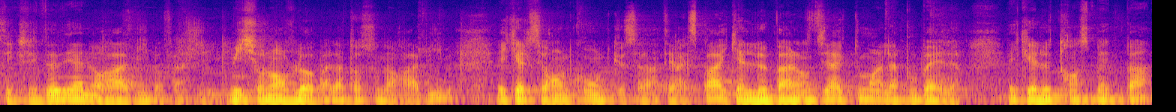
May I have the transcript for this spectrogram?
c'est que je l'ai donné à Nora Habib, enfin, je l'ai mis sur l'enveloppe à l'attention de Nora Habib, et qu'elle se rende compte que ça ne l'intéresse pas, et qu'elle le balance directement à la poubelle, et qu'elle ne le transmette pas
